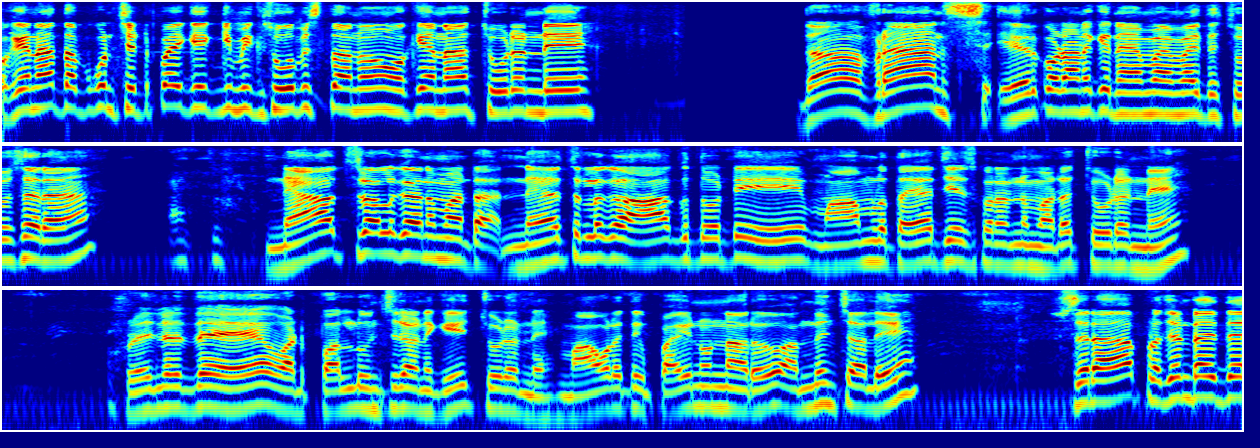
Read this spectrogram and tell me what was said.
ఓకేనా? తప్పకుండా చెట్టు పైకి ఎక్కి మీకు చూపిస్తాను. ఓకేనా? చూడండి. ద ఫ్రాన్స్ ఏరుకోవడానికి నేమేమైతే చూసారా? న్యాచురల్గా అనమాట న్యాచురల్గా ఆకుతోటి మామూలు తయారు చేసుకుని అనమాట చూడండి. ఇప్పుడు ఏంటంటే వాటి పళ్ళు ఉంచడానికి చూడండి. మామూలు అయితే పైన ఉన్నారు అందించాలి. సరే ప్రజెంట్ అయితే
